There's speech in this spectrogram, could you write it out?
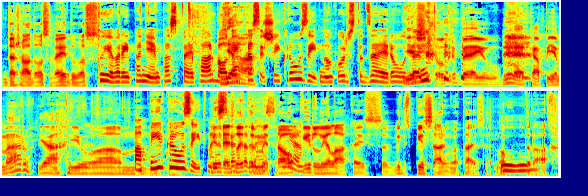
dažādos veidos veidos. Tu jau arī paņēmi paspēju pārbaudīt, jā. kas ir šī krūzīte, no kuras tu dzēri ūdeni. Es to gribēju minēt kā piemēru, jā, jo. Um, Papīra krūzīte mēs vienreiz lietojamie trauki jā. ir lielākais vidas piesārņotājs. No, mm -hmm. tā,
